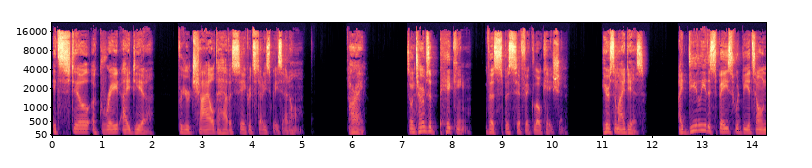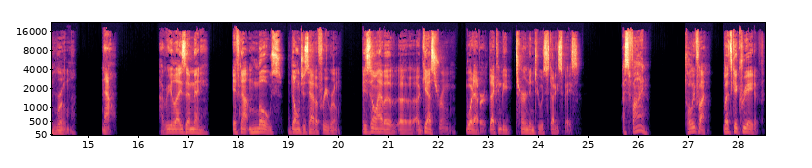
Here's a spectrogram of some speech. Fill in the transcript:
it's still a great idea for your child to have a sacred study space at home. All right. So, in terms of picking the specific location, Here's some ideas. Ideally, the space would be its own room. Now, I realize that many, if not most, don't just have a free room. They just don't have a, a, a guest room, whatever, that can be turned into a study space. That's fine. Totally fine. Let's get creative.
